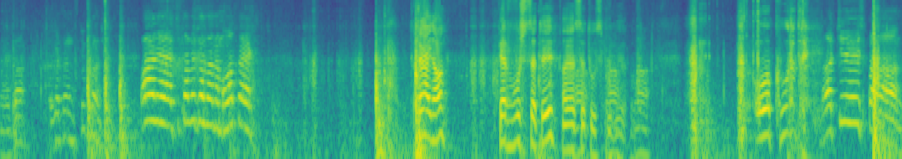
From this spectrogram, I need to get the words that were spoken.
No i co? Mogę ten stuknąć. O nie, czy to wygląda na młotek? To czekaj no. Pierw włóż se ty, a ja se tu spróbuję. No, O kurde. no ciś pan!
